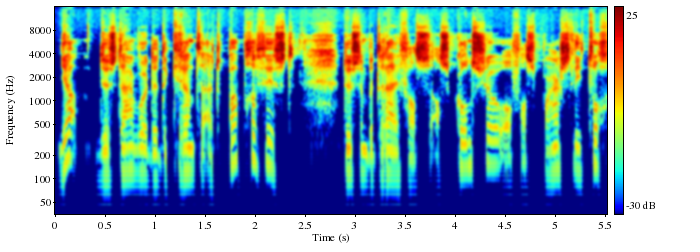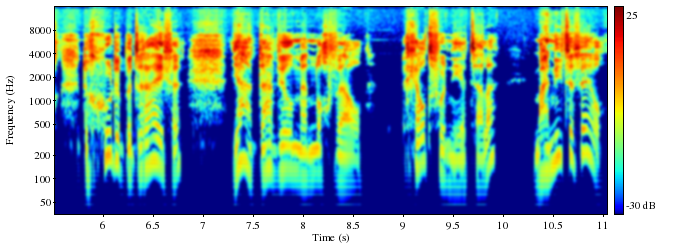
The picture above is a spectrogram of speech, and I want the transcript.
Ja, dus daar worden de krenten uit de pap gevist. Dus een bedrijf als, als Concho of als Parsley, toch de goede bedrijven, ja, daar wil men nog wel geld voor neertellen, maar niet te veel.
